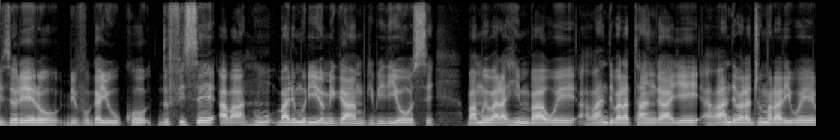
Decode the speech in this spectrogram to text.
ivyo rero bivuga yuko dufise abantu bari muri iyo migambwe ibiri yose. Bamwe barahimbawe abandi baratangaye abandi barajumarariwe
